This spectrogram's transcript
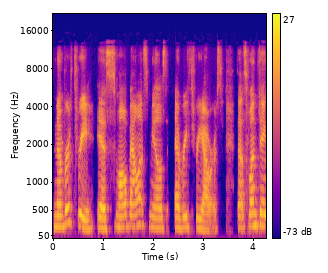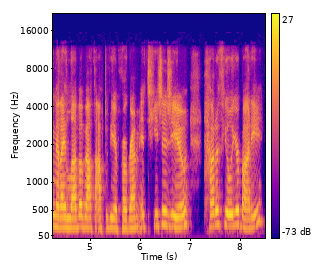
Number three is small balanced meals every three hours. That's one thing that I love about the Optavia program. It teaches you how to fuel your body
